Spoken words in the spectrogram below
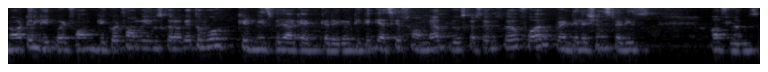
not in liquid form liquid form में यूज़ करोगे तो वो किडनीज पे जाके एक्ट करेगा ठीक है गैसियस फॉर्म में आप यूज़ कर सकते हो for ventilation studies of lungs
